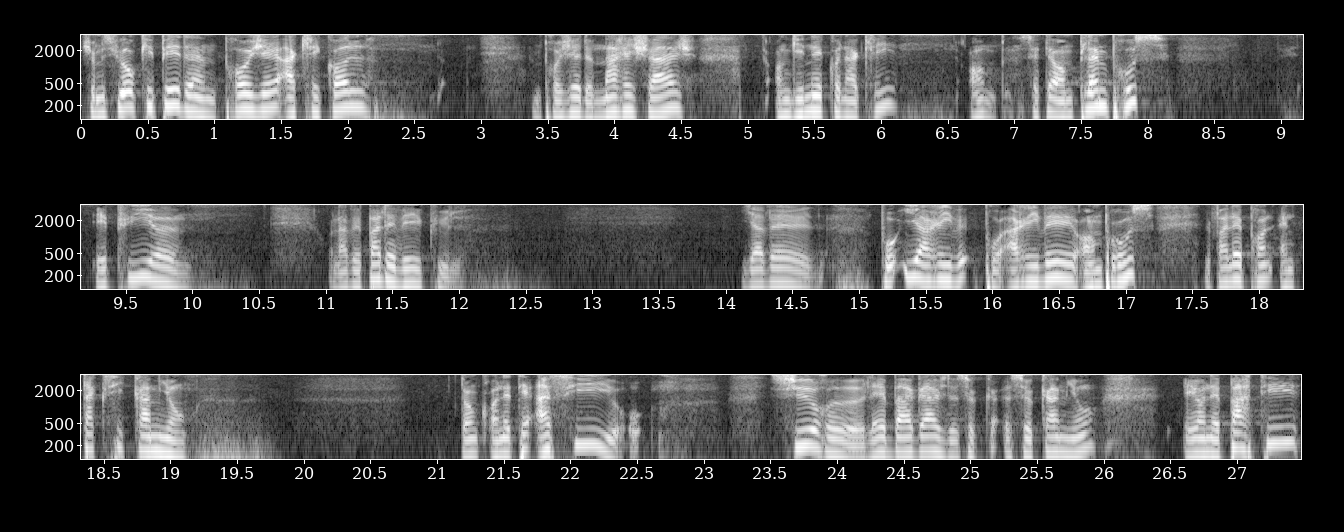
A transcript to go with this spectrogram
je me suis occupé d'un projet agricole, un projet de maraîchage en Guinée-Conakry. C'était en pleine Prousse. Et puis, euh, on n'avait pas de véhicule. Il y avait, pour, y arriver, pour arriver en Prousse, il fallait prendre un taxi-camion. Donc, on était assis sur euh, les bagages de ce, ce camion et on est parti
